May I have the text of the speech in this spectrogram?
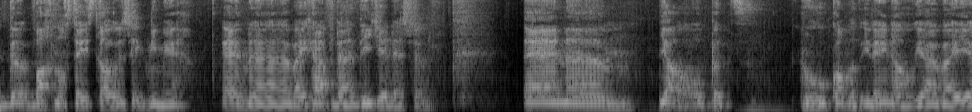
de Bart nog steeds trouwens, ik niet meer. En wij gaven daar DJ-lessen. En ehm, ja, op het... Hoe, kwam dat idee nou? Ja, wij...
